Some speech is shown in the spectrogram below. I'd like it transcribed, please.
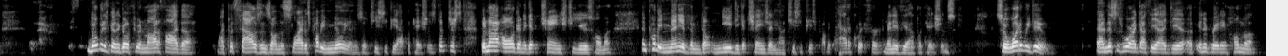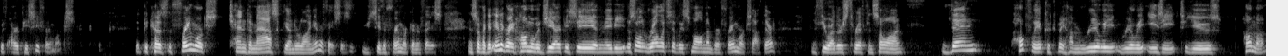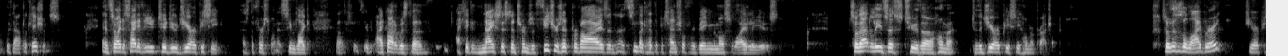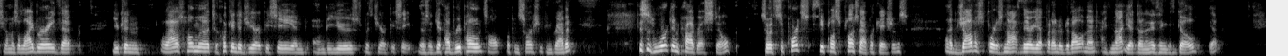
nobody's going to go through and modify the I put thousands on the slide. It's probably millions of TCP applications. They're just, they're not all going to get changed to use HOMA. And probably many of them don't need to get changed anyhow. TCP is probably adequate for many of the applications. So what do we do? And this is where I got the idea of integrating HOMA with RPC frameworks. Because the frameworks tend to mask the underlying interfaces. You see the framework interface. And so if I could integrate HOMA with gRPC and maybe there's a relatively small number of frameworks out there, a few others, Thrift and so on, then hopefully it could become really, really easy to use HOMA with applications. And so I decided to, to do gRPC as the first one. It seemed like, uh, I thought it was the, I think, nicest in terms of features it provides, and it seemed like it had the potential for being the most widely used. So that leads us to the HOMA, to the gRPC HOMA project. So this is a library. gRPC HOMA is a library that you can allows HOMA to hook into gRPC and, and be used with gRPC. There's a GitHub repo. It's all open source. You can grab it. This is work in progress still. So it supports C++ applications. Uh, Java support is not there yet, but under development. I've not yet done anything with Go yet.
